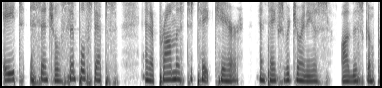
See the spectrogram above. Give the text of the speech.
Eight essential simple steps and a promise to take care. And thanks for joining us on the scope.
